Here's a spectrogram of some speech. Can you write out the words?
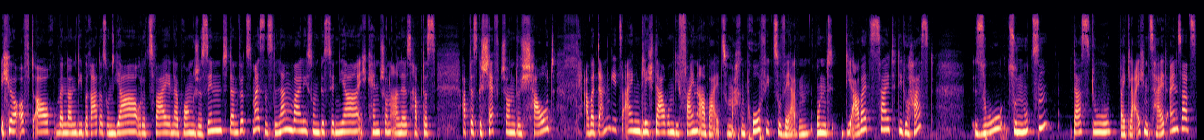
Ich höre oft auch, wenn dann die Berater so ein Jahr oder zwei in der Branche sind, dann wird es meistens langweilig, so ein bisschen, ja, ich kenne schon alles, habe das, hab das Geschäft schon durchschaut. Aber dann geht es eigentlich darum, die Feinarbeit zu machen, Profi zu werden und die Arbeitszeit, die du hast, so zu nutzen, dass du bei gleichem Zeiteinsatz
